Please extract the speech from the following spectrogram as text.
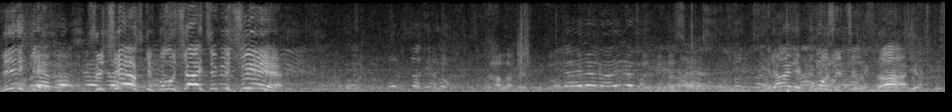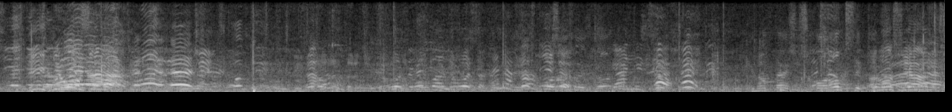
Лики! Сычевский, получайте мячи! Ярик, чуть, да. Лики, уже! Кино ставишь шпорок, все, кино ставишь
